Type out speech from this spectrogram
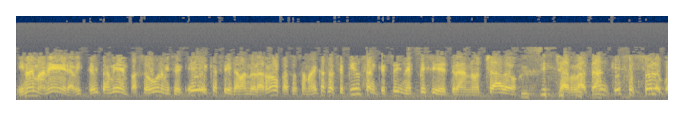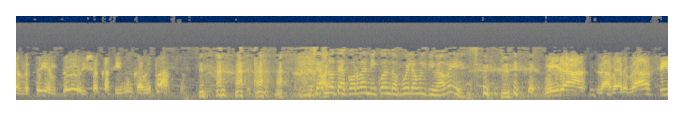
y no hay manera, ¿viste? Hoy también pasó uno y me dice, eh, ¿qué haces lavando la ropa? ¿Sos ama de casa? Se piensan que soy una especie de trasnochado Sí. charlatán, que eso solo cuando estoy en pedo y ya casi nunca me pasa. Ya no te acordás ni cuándo fue la última vez. Mira, la verdad, sí,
